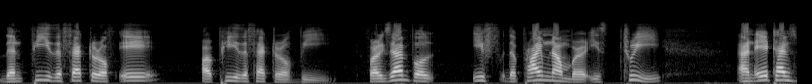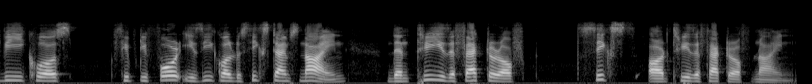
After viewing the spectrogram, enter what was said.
then p is a factor of a or p is a factor of b. For example, if the prime number is 3 and a times b equals 54 is equal to 6 times 9 then 3 is a factor of 6 or 3 is a factor of 9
